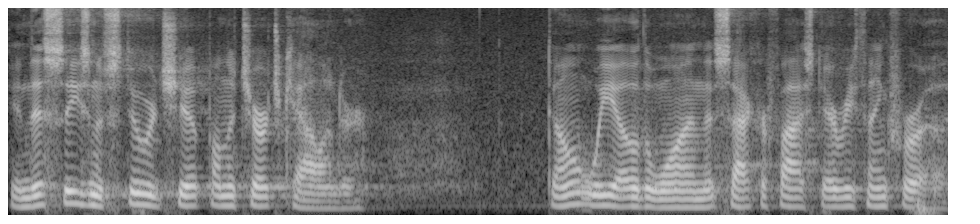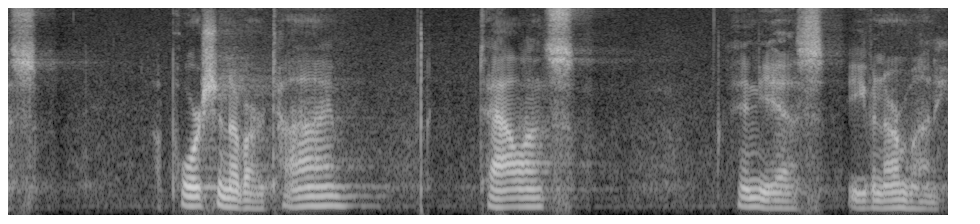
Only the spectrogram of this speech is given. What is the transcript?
In this season of stewardship on the church calendar, don't we owe the one that sacrificed everything for us a portion of our time, talents, and yes, even our money?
